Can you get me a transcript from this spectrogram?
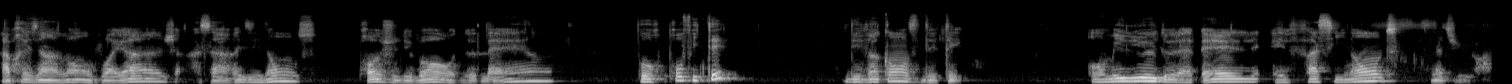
après un long voyage, à sa résidence proche du bord de mer pour profiter des vacances d'été au milieu de la belle et fascinante nature.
